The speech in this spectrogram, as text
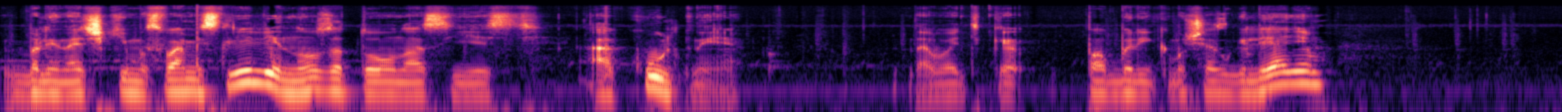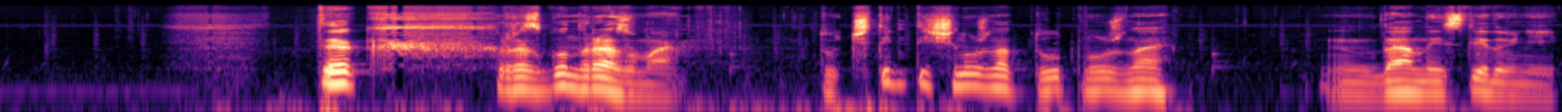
Блин, очки мы с вами слили, но зато у нас есть оккультные. Давайте-ка по-быренькому сейчас глянем. Так, разгон разума. Тут 4000 нужно, тут нужно данные исследований.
